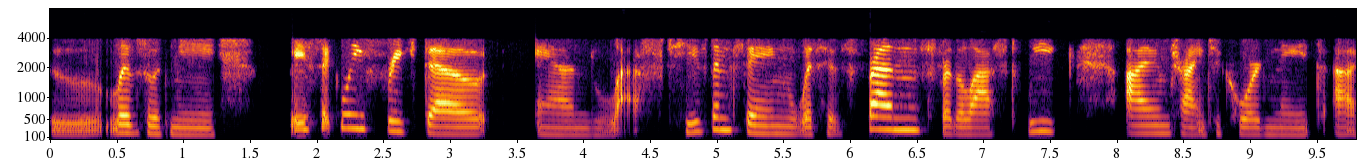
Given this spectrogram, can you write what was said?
who lives with me, basically freaked out and left. He's been staying with his friends for the last week. I'm trying to coordinate uh,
